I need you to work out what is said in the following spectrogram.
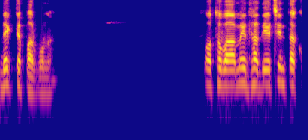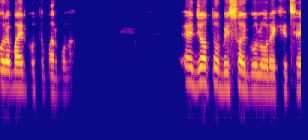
দেখতে পারব না। অথবা মেধা দিয়ে চিন্তা করে বাইর করতে পারব না। যত বিষয়গুলো রেখেছে,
